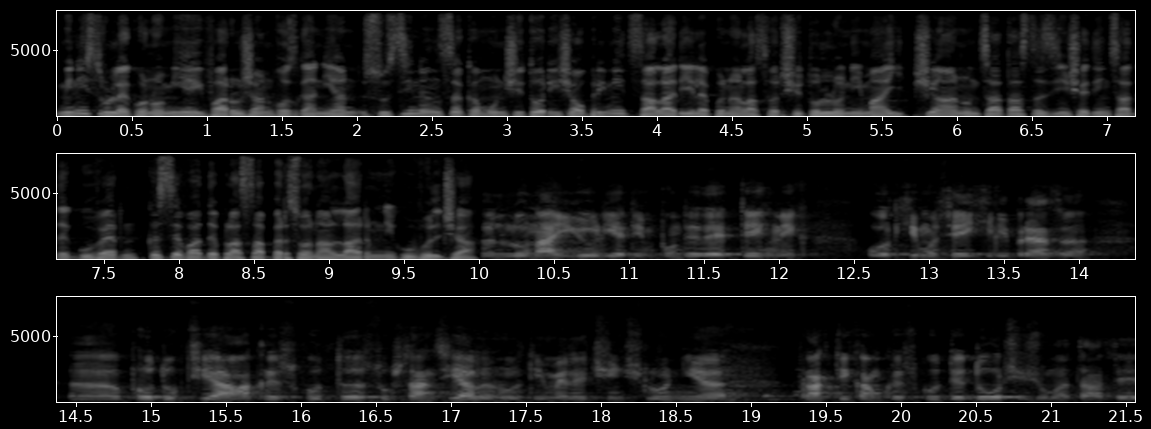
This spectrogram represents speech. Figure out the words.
Ministrul Economiei, Varujan Vosganian, susține însă că muncitorii și-au primit salariile până la sfârșitul lunii mai și a anunțat astăzi în ședința de guvern că se va deplasa personal la Râmnicu Vâlcea. În luna iulie, din punct de vedere tehnic, Olchimul se echilibrează, uh, producția a crescut uh, substanțial în ultimele 5 luni, uh, practic am crescut de două ori și jumătate,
